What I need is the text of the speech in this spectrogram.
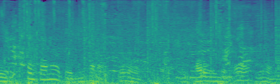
여기 스폰 싸놔야 돼. 그러면 바로 밀면, 어? 이러면 안 돼.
